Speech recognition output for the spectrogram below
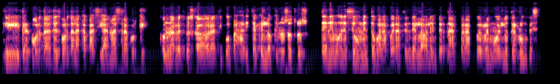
y desborda desborda la capacidad nuestra porque con una retroexcavadora tipo pajarita que es lo que nosotros tenemos en este momento para poder atender la ola invernal, para poder remover los derrumbes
